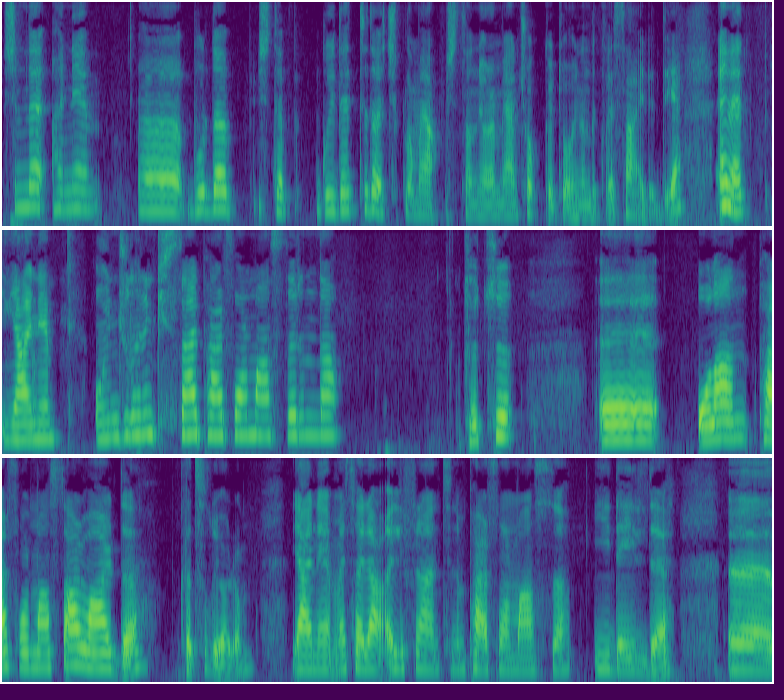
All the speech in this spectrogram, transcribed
Şimdi hani e, burada işte Guidetti de açıklama yapmış sanıyorum yani çok kötü oynadık vesaire diye. Evet yani oyuncuların kişisel performanslarında kötü e, olan performanslar vardı. Katılıyorum. Yani mesela Ali Frenti'nin performansı iyi değildi. Ee,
